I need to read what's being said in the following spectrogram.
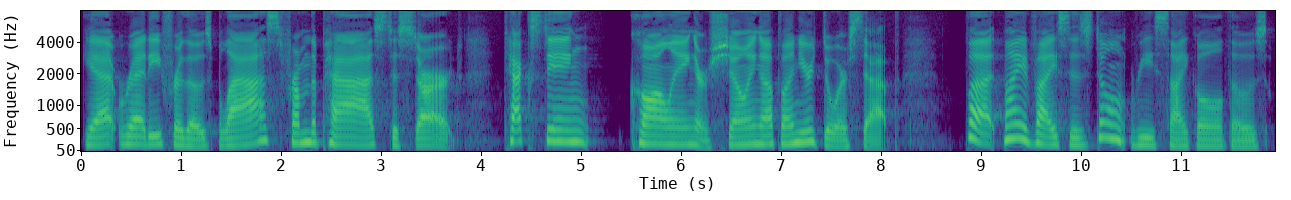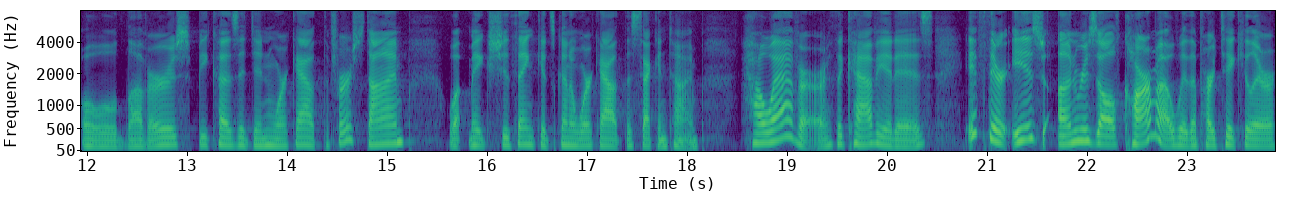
get ready for those blasts from the past to start texting, calling, or showing up on your doorstep. But my advice is don't recycle those old lovers because it didn't work out the first time. What makes you think it's going to work out the second time? However, the caveat is if there is unresolved karma with a particular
